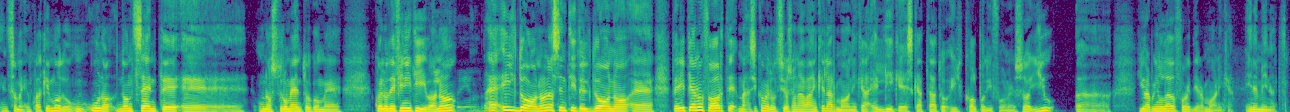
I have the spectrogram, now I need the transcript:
insomma in qualche modo un- uno non sente eh, uno strumento come quello definitivo, no? eh, il dono, non ha sentito il dono eh, per il pianoforte, ma siccome lo zio suonava anche l'armonica, è lì che è scattato il colpo di fulmine. So you, uh, you are in love for the harmonica in a minute.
